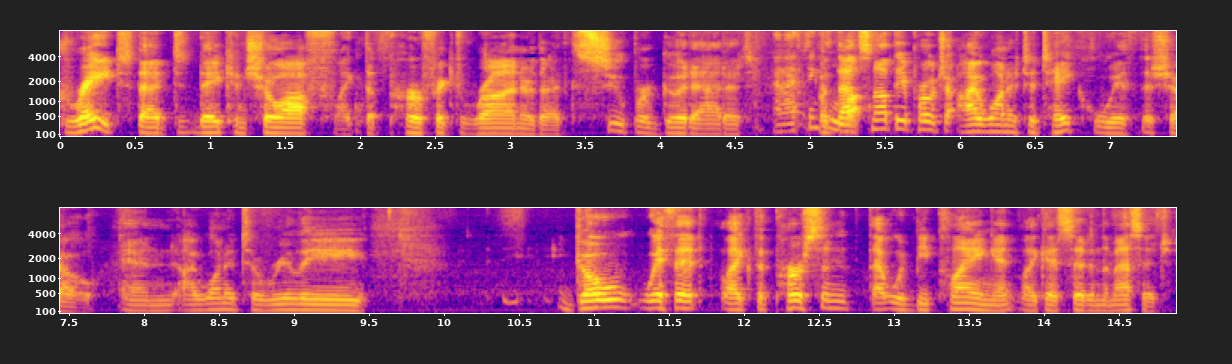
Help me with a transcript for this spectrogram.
great that they can show off like the perfect run or they're super good at it. and I think But that's not the approach I wanted to take with the show. And I wanted to really go with it like the person that would be playing it, like I said in the message,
